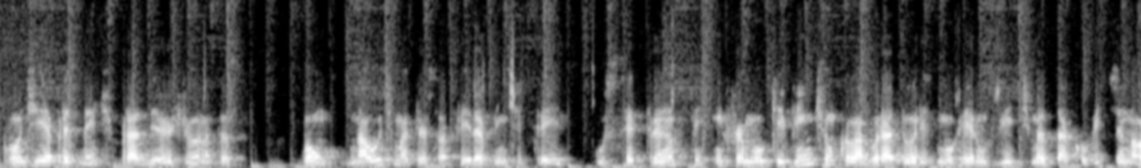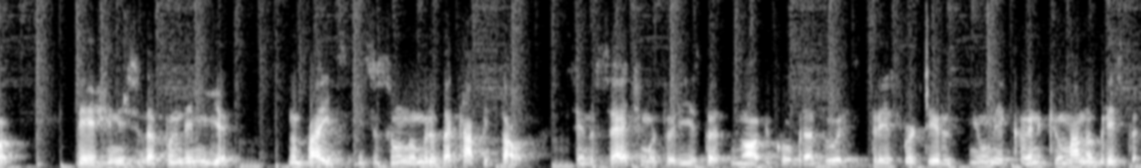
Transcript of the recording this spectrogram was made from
Bom dia, presidente. Prazer, Jonatas. Bom, na última terça-feira, 23, o CETRANSP informou que 21 colaboradores morreram vítimas da Covid-19 desde o início da pandemia no país. Isso são números da capital, sendo sete motoristas, nove cobradores, três porteiros e um mecânico e um manobrista.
